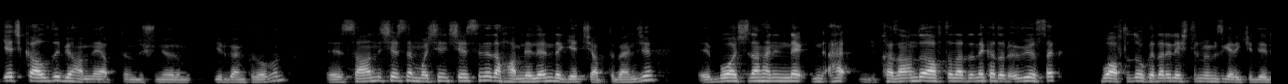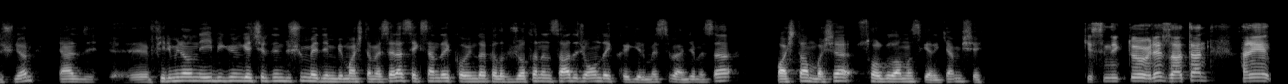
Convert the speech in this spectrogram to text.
geç kaldığı bir hamle yaptığını düşünüyorum Jurgen Klopp'un. E, sahanın içerisinde maçın içerisinde de hamlelerini de geç yaptı bence. E, bu açıdan hani ne, kazandığı haftalarda ne kadar övüyorsak bu haftada o kadar eleştirmemiz gerekir diye düşünüyorum. Yani e, Firmino'nun iyi bir gün geçirdiğini düşünmediğim bir maçta mesela 80 dakika oyunda kalıp Jota'nın sadece 10 dakika girmesi bence mesela baştan başa sorgulanması gereken bir şey. Kesinlikle öyle. Zaten hani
